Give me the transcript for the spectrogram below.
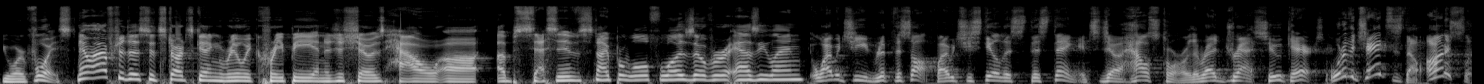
your voice. Now, after this, it starts getting really creepy, and it just shows how uh, Uh, obsessive Sniper Wolf was over Azzyland. Why would she rip this off? Why would she steal this this thing? It's a house tour or the red dress. Who cares? What are the chances, though? Honestly.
